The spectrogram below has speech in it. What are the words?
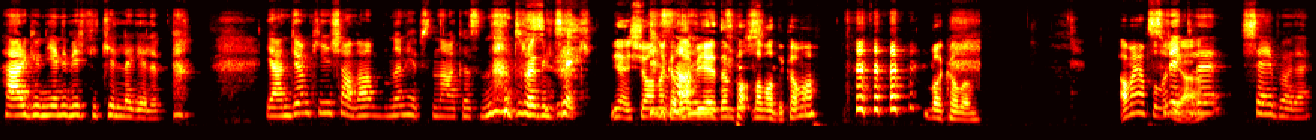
Her gün yeni bir fikirle gelip. Yani diyorum ki inşallah bunların hepsinin arkasında durabilecek. yani şu ana kadar bir yerden patlamadık ama bakalım. Ama yapılır Sürekli ya. şey böyle.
